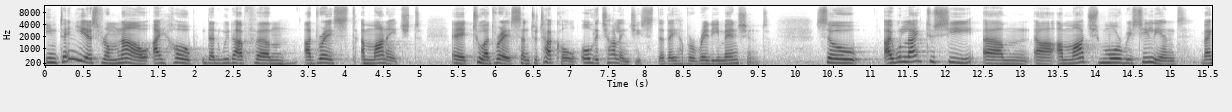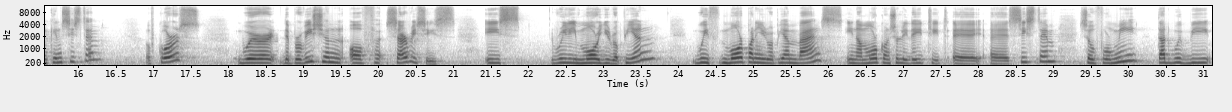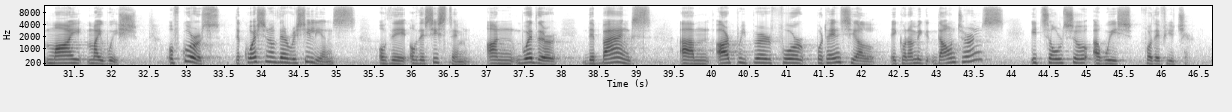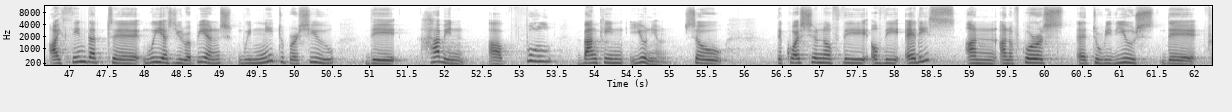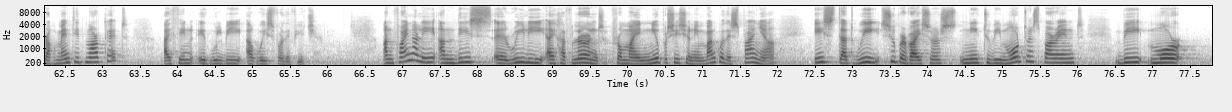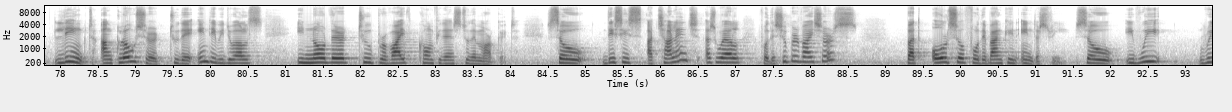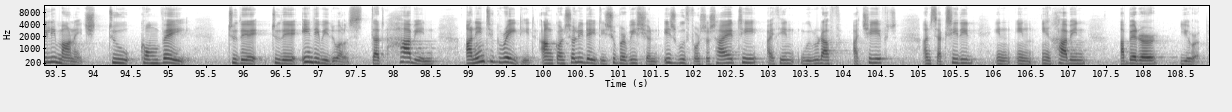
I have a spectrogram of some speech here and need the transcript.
in 10 years from now, I hope that we have um, addressed and managed uh, to address and to tackle all the challenges that I have already mentioned. So I would like to see um, uh, a much more resilient banking system, of course, where the provision of services is really more European, with more pan-European banks in a more consolidated uh, uh, system. So for me, that would be my, my wish. Of course, the question of the resilience of the, of the system and whether the banks um, are prepared for potential economic downturns, it's also a wish for the future. I think that uh, we as Europeans, we need to pursue the having a full banking union. So the question of the, of the EDIS and, and of course uh, to reduce the fragmented market, I think it will be a wish for the future. And finally, and this uh, really I have learned from my new position in Banco de España, is that we supervisors need to be more transparent, be more linked and closer to the individuals in order to provide confidence to the market. So this is a challenge as well for the supervisors, but also for the banking industry. So if we really manage to convey to the, to the individuals that having an integrated and consolidated supervision is good for society, I think we would have achieved and succeeded in, in, in having a better Europe.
